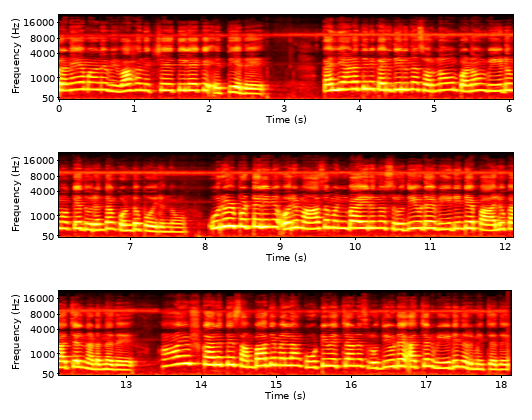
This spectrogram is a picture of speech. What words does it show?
പ്രണയമാണ് വിവാഹ നിശ്ചയത്തിലേക്ക് എത്തിയത്. കല്യാണത്തിന് കരുതിയിരുന്ന സ്വർണവും പണവും വീടുമൊക്കെ ദുരന്തം കൊണ്ടുപോയിരുന്നു. ഉരുൾപൊട്ടലിന് ഒരു മാസം മുൻപായിരുന്നു ശ്രുതിയുടെ വീടിന്റെ പാലുകാച്ചൽ നടന്നത്. ആയുഷ് കാലത്തെ സമ്പാദ്യമെല്ലാം കൂട്ടിവെച്ചാണ് ശ്രുതിയുടെ അച്ഛൻ വീട് നിർമ്മിച്ചത്.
